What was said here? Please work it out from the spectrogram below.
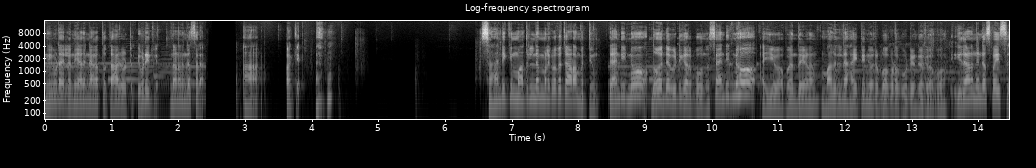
നീ ഇവിടെ അല്ല നീ അതിനകത്ത് താഴോട്ട് ഇവിടെ ഇല്ല എന്താണ് നിന്റെ സ്ഥലം ആ ഓക്കെ സാൻഡിക്ക് മതിലിന്റെ മേളിലൊക്കെ ചാടാൻ പറ്റും. സാൻഡി നോ ദോ എന്റെ വീട്ടിൽ കയറി പോകുന്നു. സാൻഡി നോ അയ്യോ അപ്പൊ എന്ത് ചെയ്യണം? മതിലിന്റെ ഹൈറ്റ് ഇനി ഒരു ബ്ലോക്ക് കൂടെ കൂട്ടേണ്ടി വരും അപ്പോ. ഇതാണ് നിന്റെ സ്പേസ്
